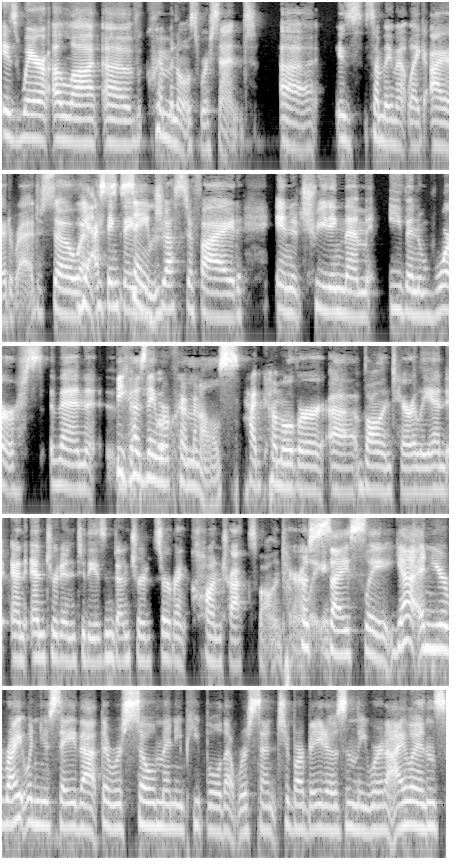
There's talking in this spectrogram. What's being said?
is where a lot of criminals were sent uh, is something that like I had read. So I think they same. justified in treating them even worse than the because they were criminals. had come over uh, voluntarily and and entered into these indentured servant contracts voluntarily. Precisely. Yeah. And you're right when you say that there were so many people that were sent to Barbados and Leeward Islands.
